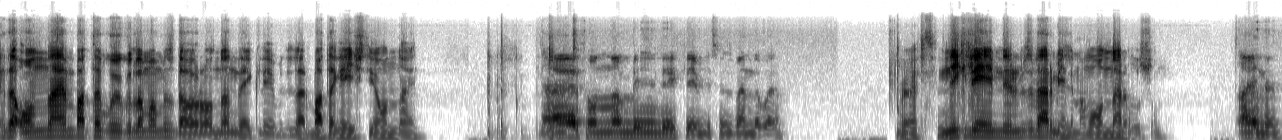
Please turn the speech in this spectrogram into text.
Ya da online batak uygulamamız da var. Ondan da ekleyebilirler. Batak HD Online. Evet ondan beni de ekleyebilirsiniz. Ben de varım. Evet. Nickname'lerimizi vermeyelim ama onlar bulsun. Aynen.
